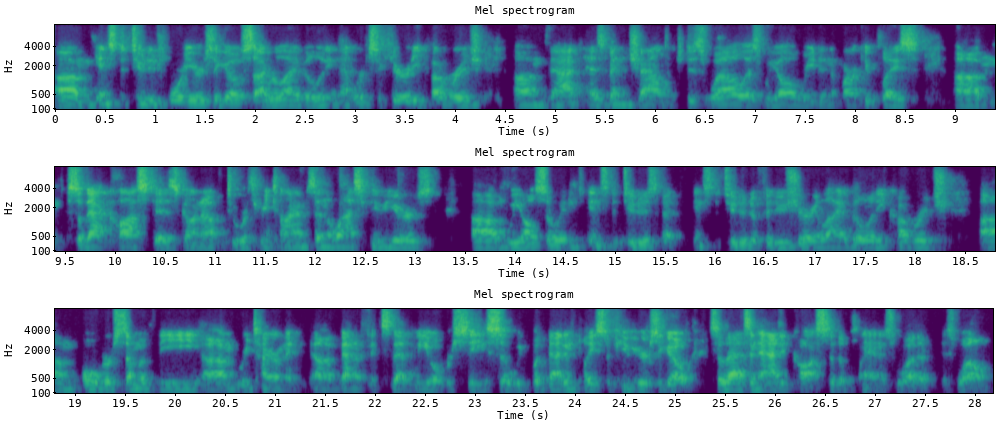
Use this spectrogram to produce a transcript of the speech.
um, instituted four years ago cyber liability network security coverage. Um, that has been challenged as well as we all read in the marketplace. Um, so that cost has gone up two or three times in the last few years. Um, we also in- instituted, instituted a fiduciary liability coverage um, over some of the, um, retirement, uh, benefits that we oversee. So we put that in place a few years ago. So that's an added cost to the plan as well, as well.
